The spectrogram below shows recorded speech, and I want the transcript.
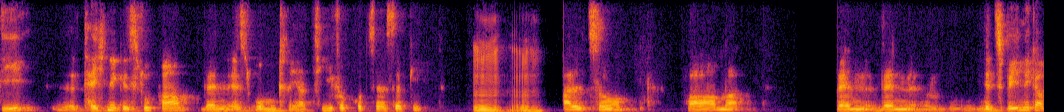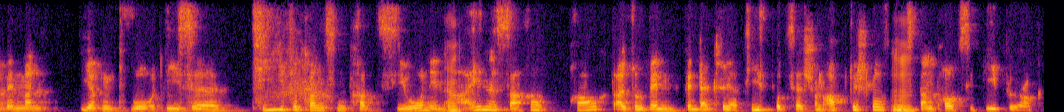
die äh, Technik ist super, wenn es um kreative Prozesse geht. Mhm. Also ähm, wenn, wenn jetzt weniger, wenn man irgendwo diese tiefe Konzentration in eine Sache braucht, also wenn, wenn der Kreativprozess schon abgeschlossen mhm. ist, dann braucht sie Deep Work.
